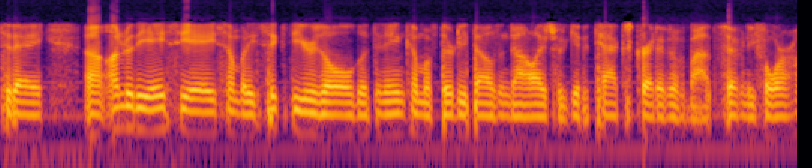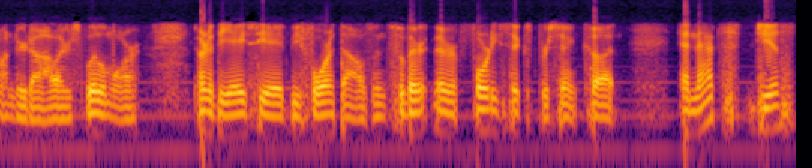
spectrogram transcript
today. Uh, under the ACA, somebody 60 years old with an income of thirty thousand dollars would get a tax credit of about seventy four hundred dollars, a little more. Under the ACA, it'd be four thousand. So they're they're a 46 percent cut, and that's just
